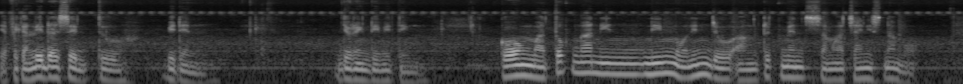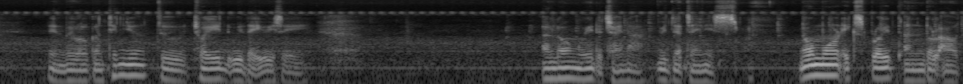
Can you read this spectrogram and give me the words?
The African leaders said to Biden during the meeting, Kung matok nga nin, nimo ninjo ang treatment sa mga Chinese namo, then we will continue to trade with the USA along with the China with the Chinese No more exploit and dole out.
